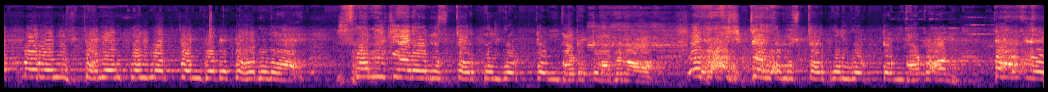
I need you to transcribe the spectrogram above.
আপনার অবস্থানের পরিবর্তন ঘটাতে হবে না, শ্রমিকের অবস্থার পরিবর্তন ঘটাতে হবে না রাষ্ট্রের অবস্থার পরিবর্তন ঘটান তাহলে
